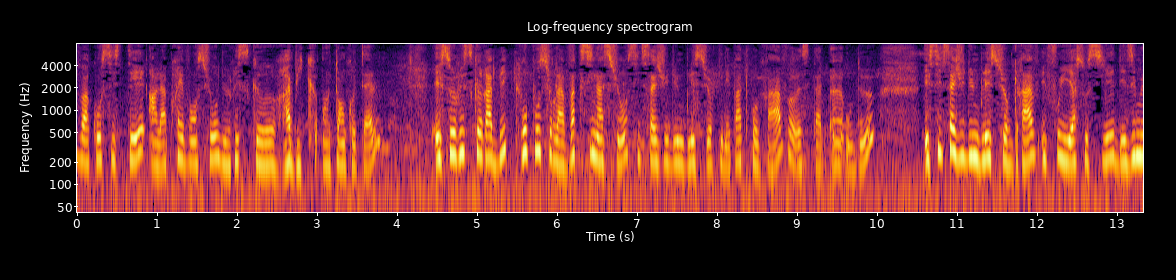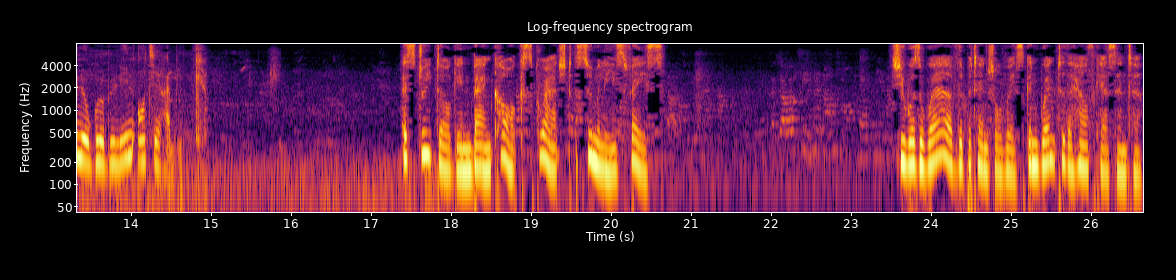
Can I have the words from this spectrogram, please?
va consister en la prévention du risque rabique en tant que tel. Et ce risque rabique repose sur la vaccination s'il s'agit d'une blessure qui n'est pas trop grave, stade 1 ou 2. Et s'il s'agit d'une blessure grave, il faut y associer des immunoglobulines antirabiques. A street dog in Bangkok scratched Sumali's face. She was aware of the potential risk and went to the healthcare center.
